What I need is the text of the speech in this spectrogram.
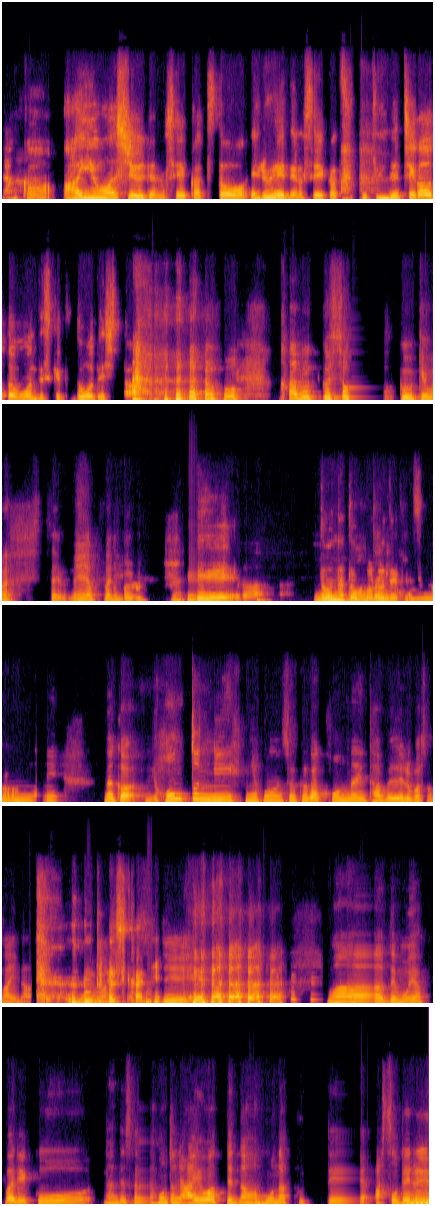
なんか、アイオワ州での生活と LA での生活って全然違うと思うんですけど、どうでした？もう軽くショック受けましたよね、やっぱり。えなんかどんなところでですか？なんか本当に日本食がこんなに食べれる場所ないなって思いました 確し まあでもやっぱりこう何ですかね本当にアイオワって何もなくって遊べるよう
